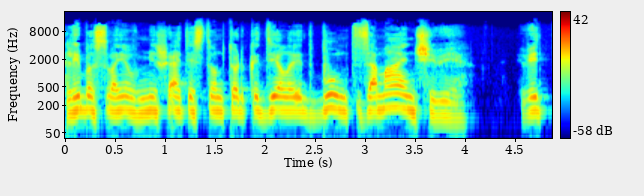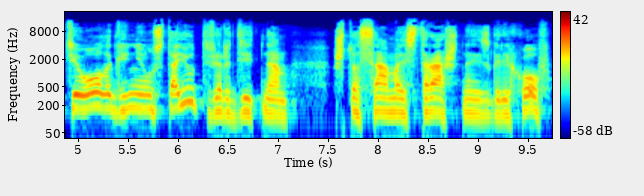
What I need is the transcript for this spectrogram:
либо своим вмешательством только делает бунт заманчивее. Ведь теологи не устают твердить нам, что самый страшный из грехов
